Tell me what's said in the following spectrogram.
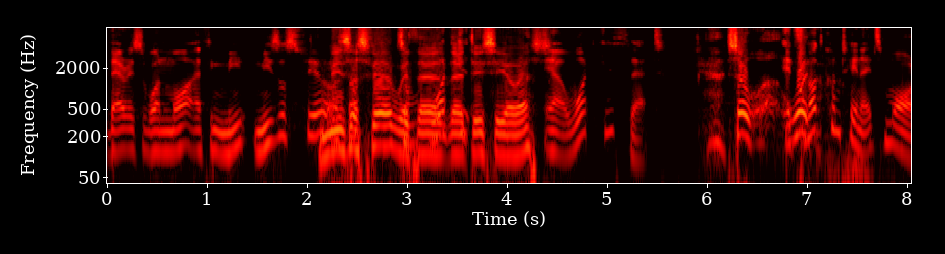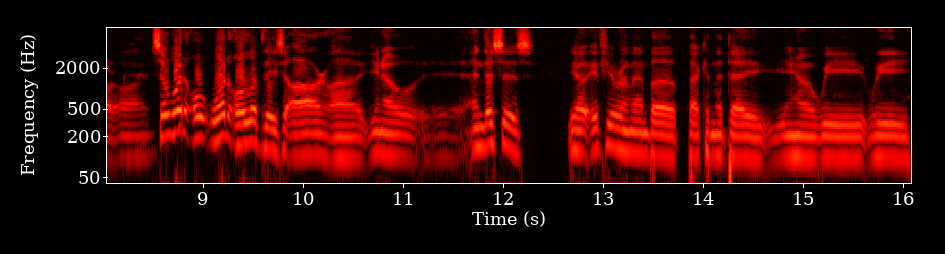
there is one more, I think, Me- Mesosphere. Mesosphere with so the, the DCOS. yeah, what is that? So uh, It's what, not container; it's more. Or So what all- what all of these are, uh, you know, and this is, you know, if you remember back in the day, you know, we we,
